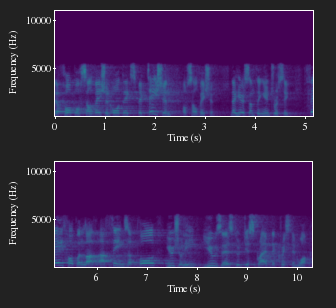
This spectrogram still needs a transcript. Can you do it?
the hope of salvation, or the expectation of salvation. Now here's something interesting. Faith, hope, and love are things that Paul usually uses to describe the Christian walk.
